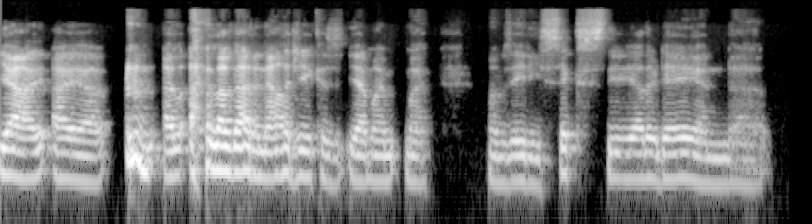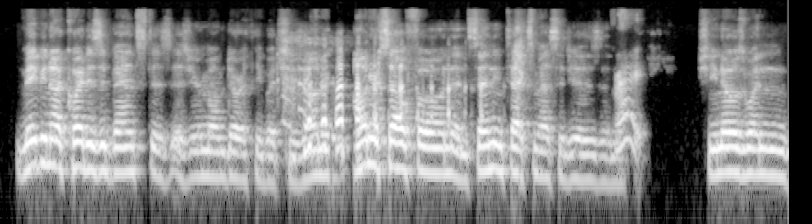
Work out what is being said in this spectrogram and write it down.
Yeah, I I, uh, I, I love that analogy because yeah, my my mom's eighty six the other day, and uh, maybe not quite as advanced as, as your mom Dorothy, but she's on her on her cell phone and sending text messages, and right. she knows when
